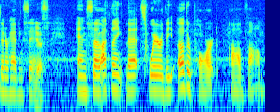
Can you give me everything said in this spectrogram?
that are having sex. Yes. And so I think that's where the other part of um,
